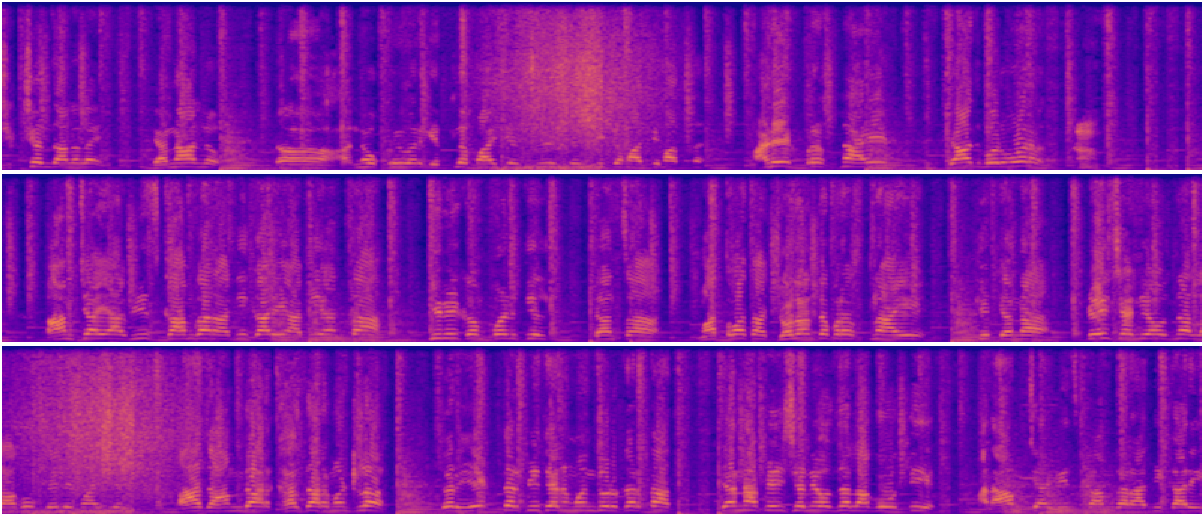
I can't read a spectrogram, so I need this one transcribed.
शिक्षण झालेलं आहे. त्यांना नोकरीवर घेतलं पाहिजे शिवसेनेच्या माध्यमातून. अनेक प्रश्न आहेत. त्याचबरोबर आमच्या या वीज कामगार अधिकारी अभियंता तिन्ही कंपनीतील त्यांचा महत्त्वाचा ज्वलंत प्रश्न आहे की त्यांना पेन्शन योजना लागू केली पाहिजे. आज आमदार खासदार म्हटलं तर एकतर्फी त्याने मंजूर करतात. त्यांना पेन्शन योजना लागू होती. आणि आमच्या वीज कामगार अधिकारी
